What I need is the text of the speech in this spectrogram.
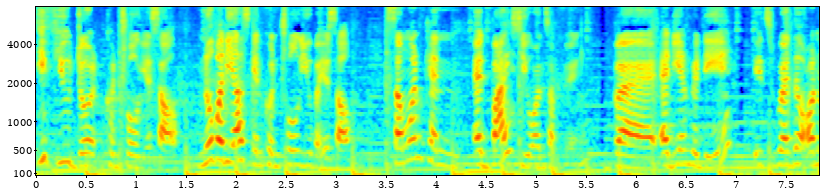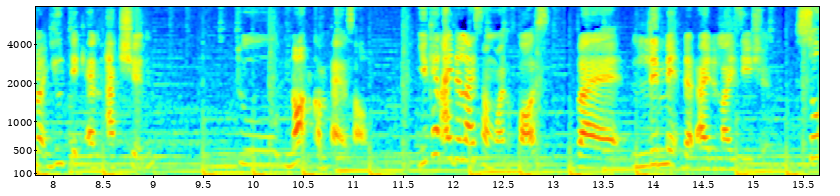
if you don't control yourself. Nobody else can control you but yourself. Someone can advise you on something, but at the end of the day, it's whether or not you take an action to not compare yourself. You can idolize someone, of course, but limit that idolization. So,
